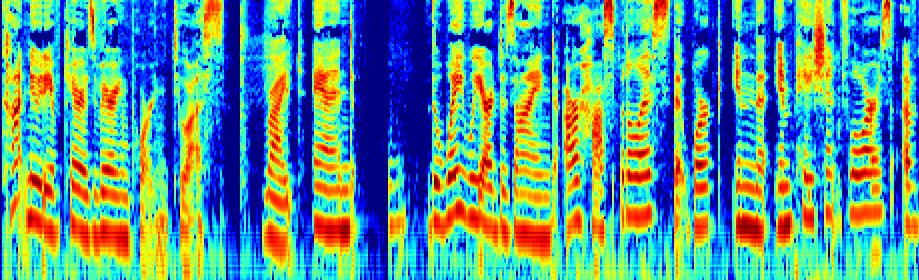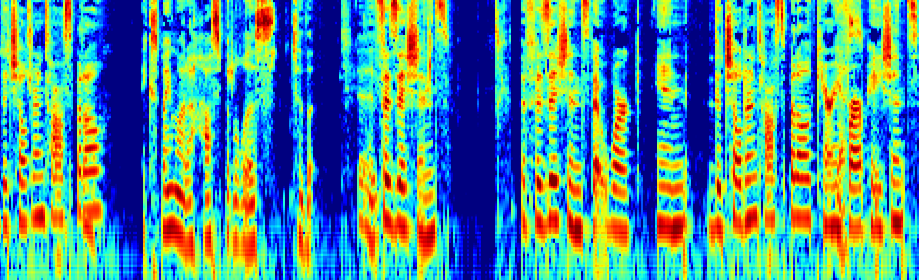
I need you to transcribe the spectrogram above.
continuity of care is very important to us. Right. And the way we are designed, our hospitalists that work in the inpatient floors of the children's hospital, Explain what a hospital is to the uh, physicians, the physicians that work in the children's hospital caring Yes. for our patients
